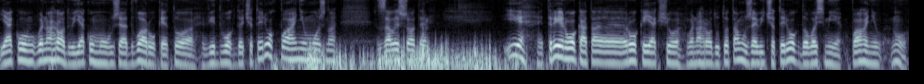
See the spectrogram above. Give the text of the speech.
Якому винограду, якому вже два роки, то від двох до чотирьох паганів можна залишати. І 3 роки, та, е, роки, якщо винограду, то там вже від 4 до 8 паганів, ну,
